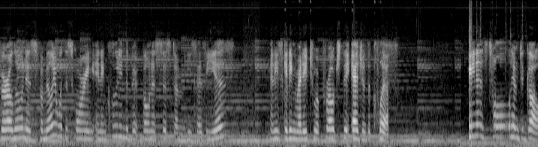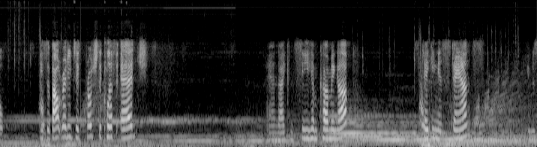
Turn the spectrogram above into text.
Vera Veraloon is familiar with the scoring and including the bonus system. He says he is, and he's getting ready to approach the edge of the cliff. Irene has told him to go. He's about ready to approach the cliff edge. And I can see him coming up. He's taking his stance. He was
